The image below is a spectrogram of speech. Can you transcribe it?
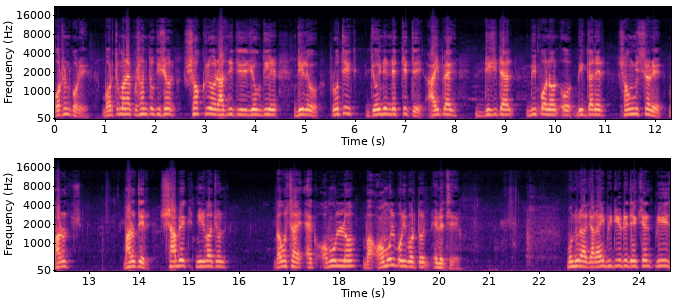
গঠন করে। বর্তমানে প্রশান্ত কিশোর সক্রিয় রাজনীতিতে যোগ দিয়ে দিলেও প্রতীক জৈনের নেতৃত্বে আইপ্যাক ডিজিটাল বিপণন ও বিজ্ঞানের সংমিশ্রণে ভারত, ভারতের সাবেক নির্বাচন ব্যবস্থায় এক অমূল্য বা অমূল পরিবর্তন এনেছে। বন্ধুরা, যারা এই ভিডিওটি দেখছেন প্লিজ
